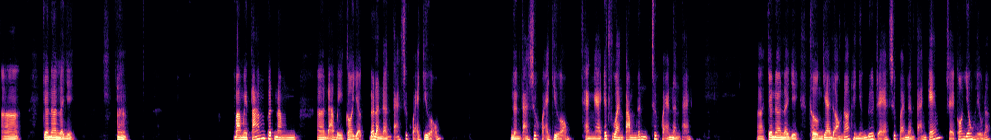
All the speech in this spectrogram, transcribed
À, cho nên là gì? 38,5 à, đã bị co giật đó là nền tảng sức khỏe chưa ổn nền tảng sức khỏe chưa ổn. Hàng ngày ít quan tâm đến sức khỏe nền tảng. À, cho nên là gì? Thường giai đoạn đó thì những đứa trẻ sức khỏe nền tảng kém sẽ có dấu hiệu đó.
